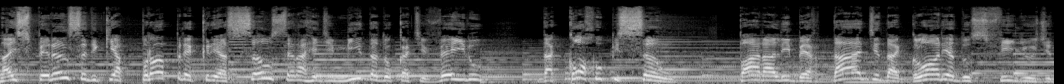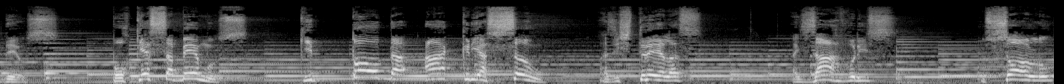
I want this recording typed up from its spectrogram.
na esperança de que a própria criação será redimida do cativeiro da corrupção para a liberdade da glória dos filhos de Deus. Porque sabemos que toda a criação, as estrelas, as árvores, o solo,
